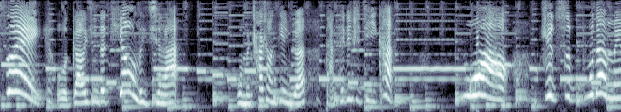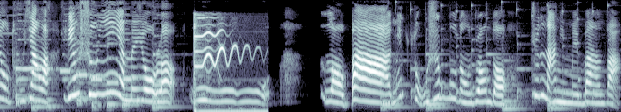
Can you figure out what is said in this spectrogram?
岁！”我高兴地跳了起来。我们插上电源，打开电视机一看，哇，这次不但没有图像了，连声音也没有了。呜呜呜！老爸，你总是不懂装懂，真拿你没办法。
